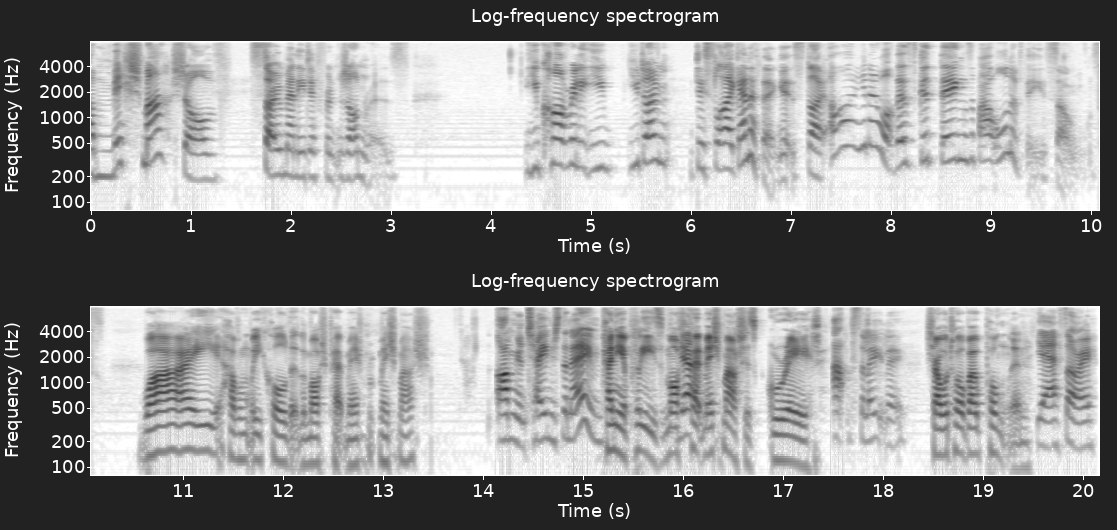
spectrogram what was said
a mishmash of so many different genres. You can't really you you don't dislike anything. It's like oh, you know what? There's good things about all of these songs. Why haven't we called it the Mosh Pet Mish- Mishmash? I'm gonna change the name. Can you please? Mosh Yeah. Pet Mishmash is great. Absolutely. Shall we talk about punk then? Yeah, sorry.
